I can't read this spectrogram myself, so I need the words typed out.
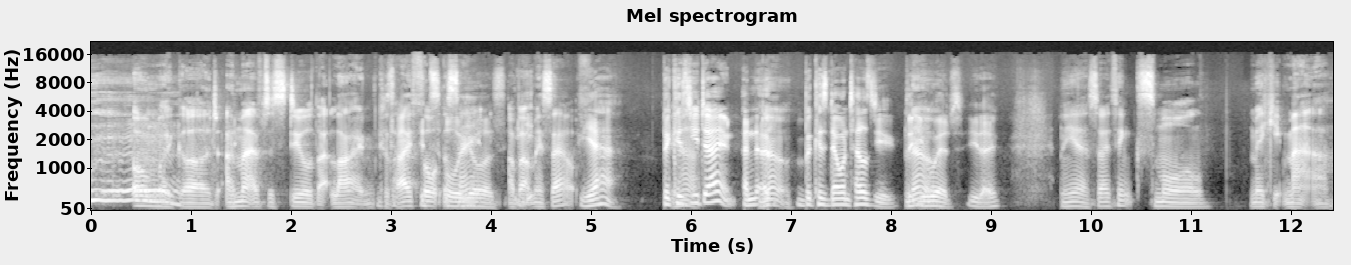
oh my god, I might have to steal that line because I thought the all same yours. about myself. yeah. Because Yeah. you don't. And uh, because no one tells you that you would, you know? Yeah, so I think small, make it matter, and,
